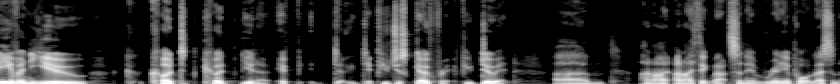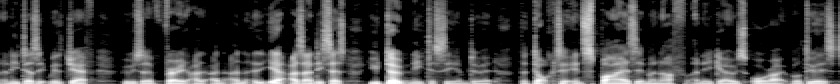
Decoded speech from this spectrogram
even you could could you know if if you just go for it, if you do it. Um, and I and I think that's a really important lesson. And he does it with Jeff, who's a very and, and, yeah, as Andy says, you don't need to see him do it. The Doctor inspires him enough, and he goes, "All right, we'll do this."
